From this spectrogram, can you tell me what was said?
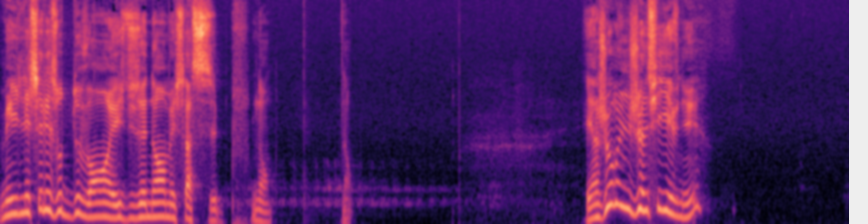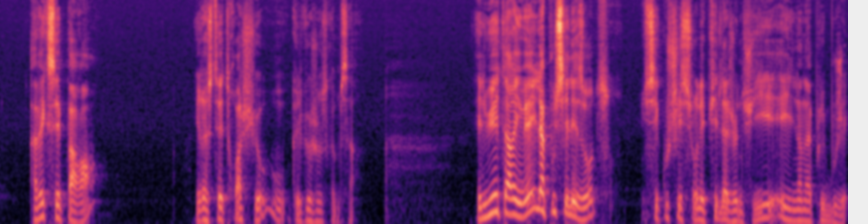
mais il laissait les autres devant et il se disait non, mais ça c'est. Non. Non. Et un jour, une jeune fille est venue avec ses parents. Il restait trois chiots ou quelque chose comme ça. Et lui est arrivé, il a poussé les autres, il s'est couché sur les pieds de la jeune fille et il n'en a plus bougé.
